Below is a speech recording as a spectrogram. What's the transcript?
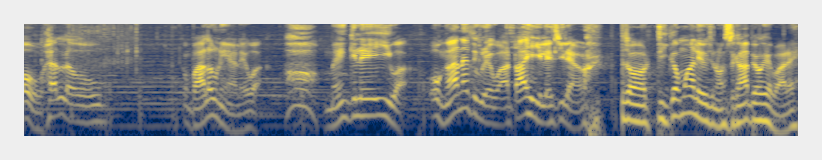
Oh hello ဘာလုပ်နေရလဲကွာမင်းကလေးကြီးကွာအိုငါနဲ့တူတယ်ကွာအတားကြီးလည်းကြည့်လိုက်အောင်ကျွန်တော်ဒီကမလေးကိုကျွန်တော်စကားပြောခဲ့ပါတယ်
